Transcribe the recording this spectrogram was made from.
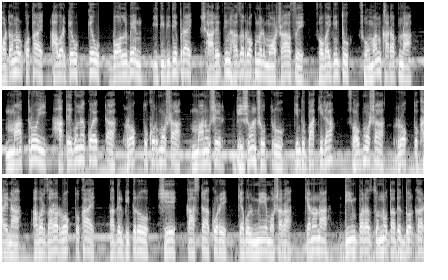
হটানোর কথায় আবার কেউ কেউ বলবেন, পৃথিবীতে প্রায় সাড়ে তিন হাজার রকমের মশা আছে, সবাই কিন্তু সমান খারাপ না। মাত্রই হাতে গোনা কয়েকটা রক্তখোর মশা মানুষের ভীষণ শত্রু, কিন্তু বাকিরা সব মশা রক্ত খায় না। আবার যারা রক্ত খায়, তাদের ভিতরেও সে কাজটা করে কেবল মেয়ে মশারা। কেননা ডিম পাড়ার জন্য তাদের দরকার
